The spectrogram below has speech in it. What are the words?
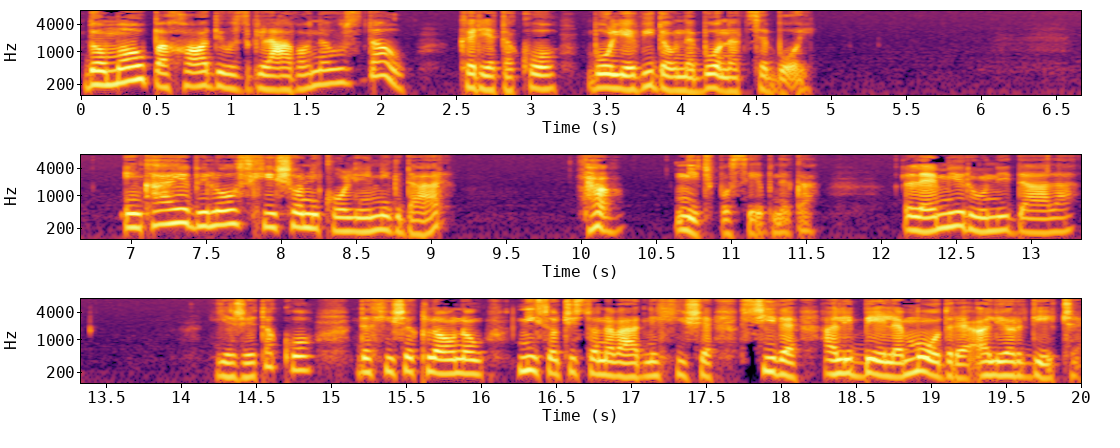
domov pa hodil z glavo na vzdolj, ker je tako bolje videl nebo nad seboj. In kaj je bilo s hišo nikoli nikdar? Ha, nič posebnega le miru ni dala. Je že tako, da hiše klovnov niso čisto navadne hiše, sive ali bele, modre ali rdeče.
